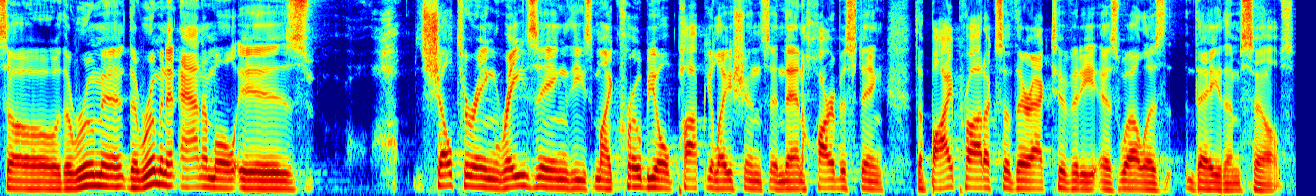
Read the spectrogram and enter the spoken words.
So the ruminant, the ruminant animal is sheltering, raising these microbial populations, and then harvesting the byproducts of their activity as well as they themselves.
